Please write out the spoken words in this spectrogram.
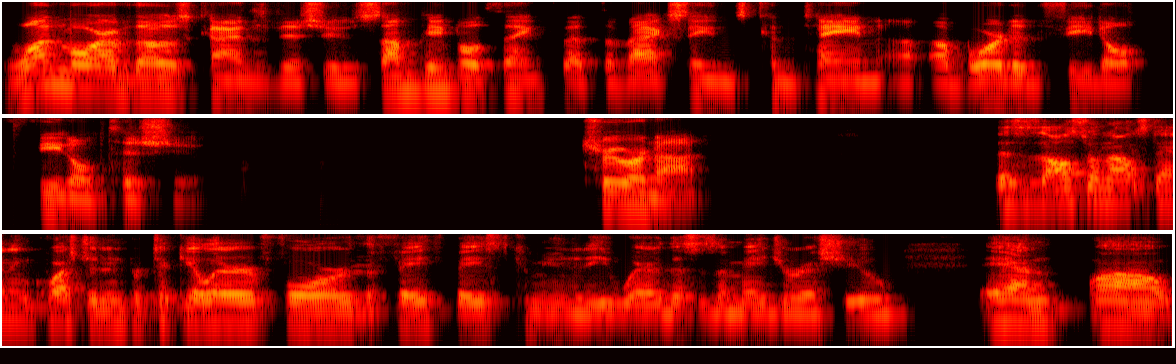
One more of those kinds of issues. Some people think that the vaccines contain aborted fetal fetal tissue. True or not? This is also an outstanding question, in particular for the faith-based community, where this is a major issue. And uh,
